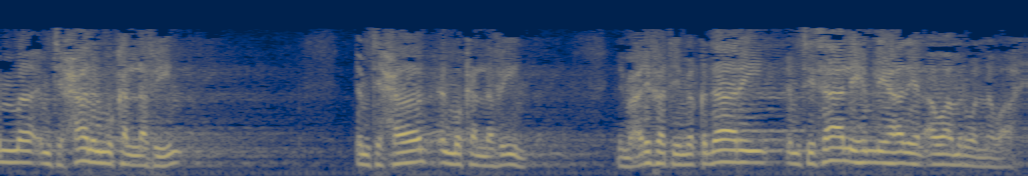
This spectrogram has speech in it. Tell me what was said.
إما امتحان المكلفين امتحان المكلفين لمعرفة مقدار امتثالهم لهذه الأوامر والنواهي.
